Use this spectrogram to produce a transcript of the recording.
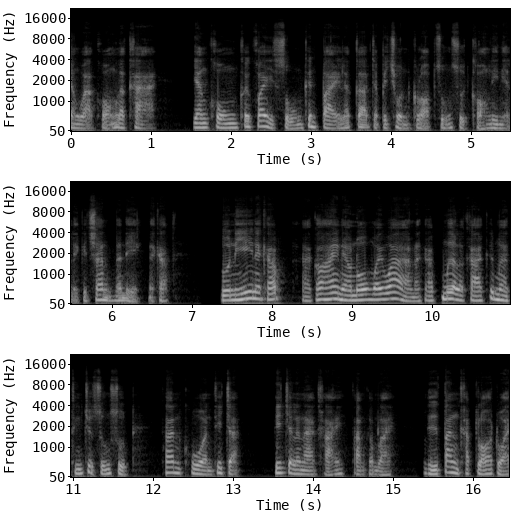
จังหวะของราคายังคงค่อยๆ สูงขึ้นไป แล้วก็จะไปชนกรอบสูงสุดของ linear regression นั่นเองนะครับ ตัวนี้นะครับก็ให้แนวโน้มไว้ว่านะครับเมื่อราคาขึ้นมาถึงจุดสูงสุด ท่านควรที่จะพิจารณาขายตามกำไร หรือตั้งคัดลอสไว้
